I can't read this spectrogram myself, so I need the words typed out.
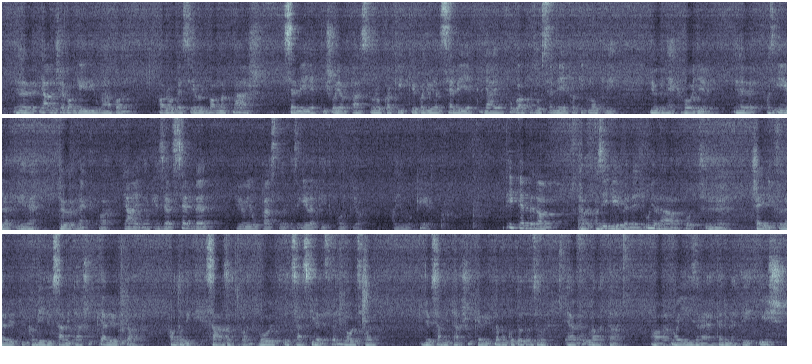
János evangéliumában arról beszél, hogy vannak más személyek is, olyan pásztorok, akik, vagy olyan személyek, nyáján foglalkozó személyek, akik lopni jönnek, vagy az életére törnek a nyájnak. Ezzel szemben ő a jó pásztor az életét adja a jókért. Hát itt ebben a, az igében egy olyan állapot sejlik föl előttük, a mi számításuk előtt a 6. században volt, 598-ban időszámításunk előtt Nabukodonozor elfoglalta a mai Izrael területét is,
